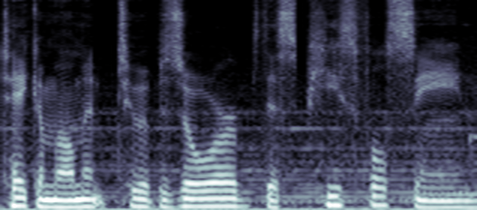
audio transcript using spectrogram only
Take a moment to absorb this peaceful scene,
